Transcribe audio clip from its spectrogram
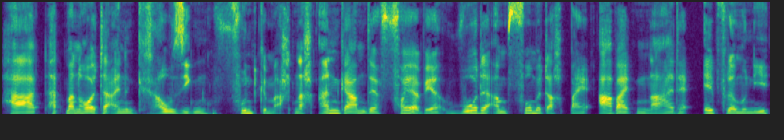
hat, hat man heute einen grausigen Fund gemacht. Nach Angaben der Feuerwehr wurde am Vormittag bei Arbeiten nahe der Elbphilharmonie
